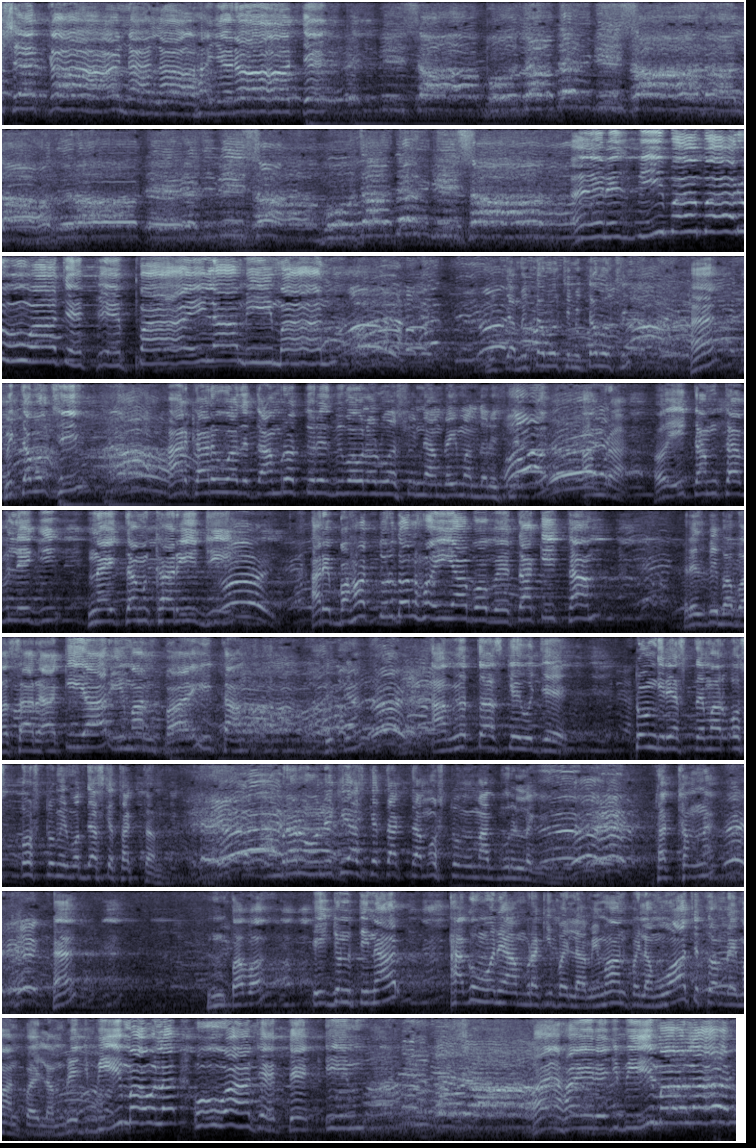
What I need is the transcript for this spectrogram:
মিথ্যা বলছি মিথ্যা বলছি? হ্যাঁ? মিথ্যা বলছি? আর কারও ওয়াজে আমরা তো রেজ বিবাহলার ওয়াজ শুনি আমরা ইমানদার? আমরা হইতাম তাবলেগি নাইতাম খারিজি। আরে বাহাত্তর দল হইয়া ববে তাকিতাম। রেজবি বাবা সারা কি আর ইমান পাইতাম? আমিও তো আজকে ওই যে টঙ্গির ইস্তেমার অষ্টমীর মধ্যে আজকে থাকতাম। অনেকেই আজকে থাকতাম অষ্টমী মাঘপুরের লাগে। থাকতাম না? হ্যাঁ? বাবা, এই জন্য তিনার আগমনে আমরা কি পাইলাম? ইমান পাইলাম, ওয়াজে তো আমরা ইমান পাইলাম। রেজবি মাওলা ওয়াজেতে ইম হায় হায় রেজবি মাওলার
